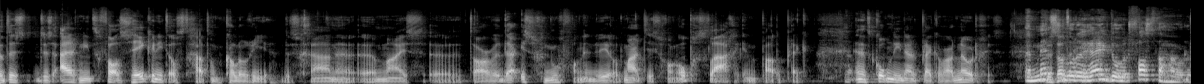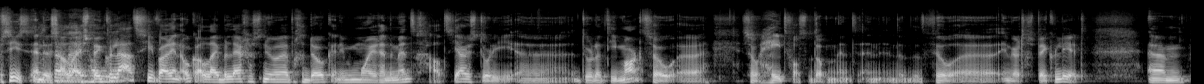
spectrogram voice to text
Dat is dus eigenlijk niet het geval. Zeker niet als het gaat om calorieën. Dus granen, uh, mais, uh, tarwe. Daar is genoeg van in de wereld. Maar het is gewoon opgeslagen in bepaalde plekken. Ja. En het komt niet naar de plekken waar het nodig is. En mensen dus dat, worden rijk door het vast te houden. Precies. En dus allerlei speculatie waarin ook allerlei beleggers nu hebben gedoken en die mooie rendementen gehaald. Juist door die, uh, doordat die markt zo, zo heet was op dat moment. En, en dat er veel in werd gespeculeerd. Um,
